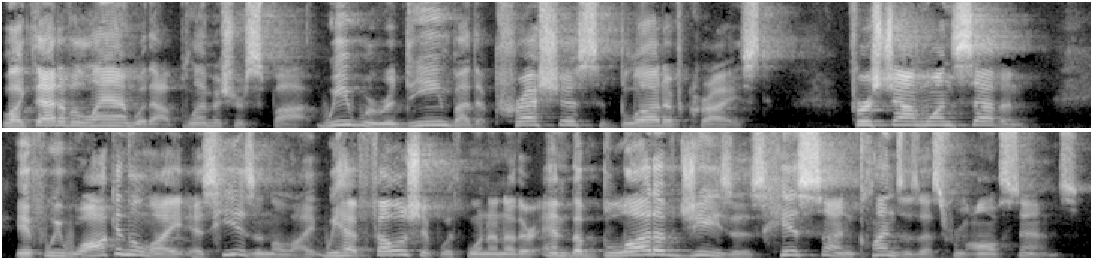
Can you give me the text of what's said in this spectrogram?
like that of a lamb without blemish or spot. We were redeemed by the precious blood of Christ. 1 John 1:7, if we walk in the light as he is in the light, we have fellowship with one another, and the blood of Jesus, his son, cleanses us from all sins.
